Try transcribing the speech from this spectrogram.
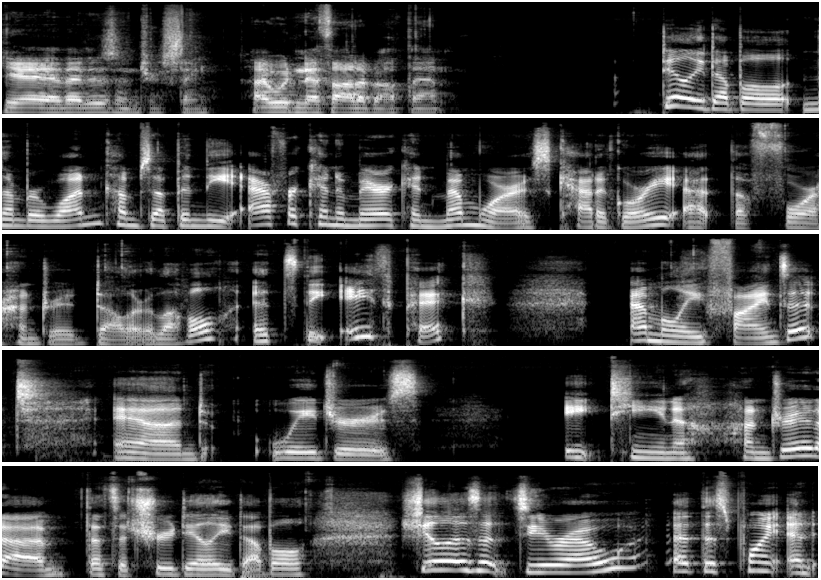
Yeah, that is interesting. I wouldn't have thought about that. Daily Double number one comes up in the African American Memoirs category at the $400 level. It's the eighth pick. Emily finds it and wagers 1800 um, that's a true daily double. Sheila's at zero at this point and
